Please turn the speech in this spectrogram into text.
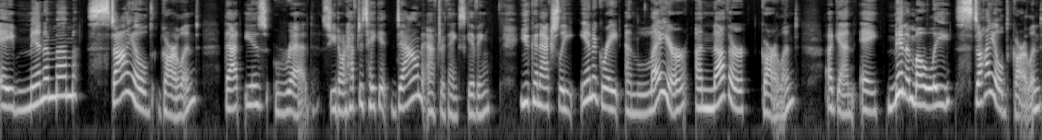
a minimum styled garland that is red. So you don't have to take it down after Thanksgiving. You can actually integrate and layer another garland, again, a minimally styled garland,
